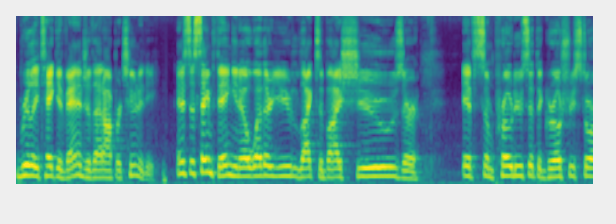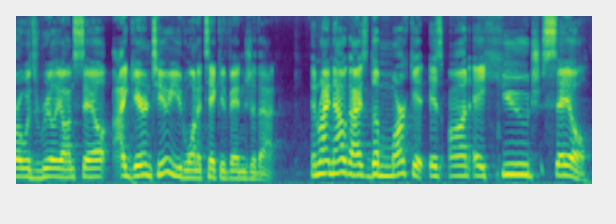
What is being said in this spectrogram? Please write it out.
really take advantage of that opportunity. And it's the same thing, you know, whether you like to buy shoes or if some produce at the grocery store was really on sale, I guarantee you you'd want to take advantage of that. And right now, guys, the market is on a huge sale.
